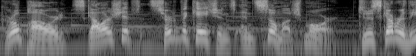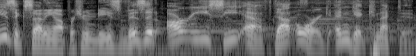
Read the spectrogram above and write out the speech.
girl powered, scholarships, certifications, and so much more. To discover these exciting opportunities, visit recf.org and get connected.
